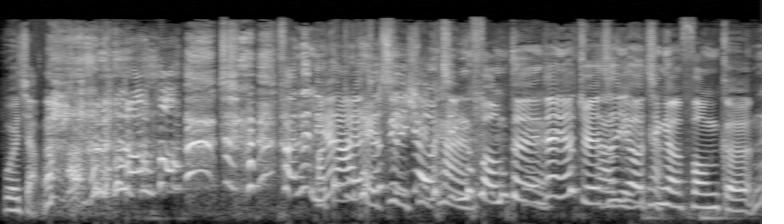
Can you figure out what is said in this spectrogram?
不会讲，反正你就觉得这是右京风，对，那你就觉得这是右京的风格。那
